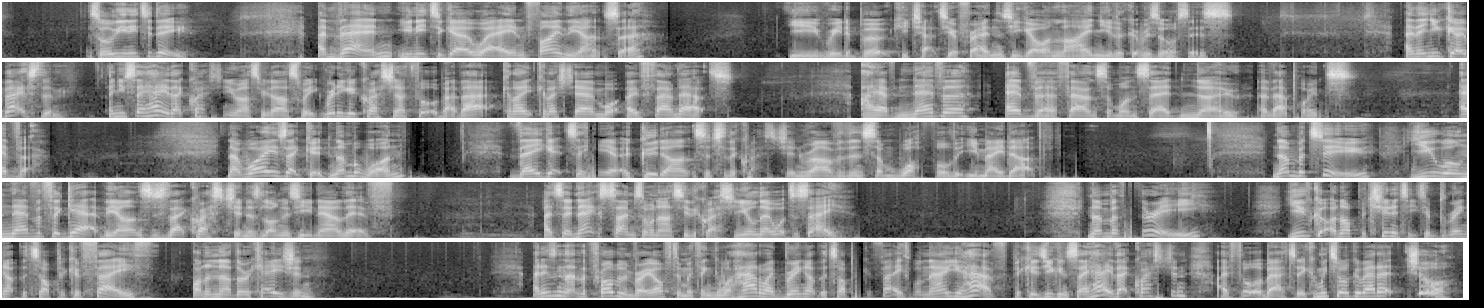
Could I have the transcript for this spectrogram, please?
That's all you need to do. And then you need to go away and find the answer. You read a book, you chat to your friends, you go online, you look at resources. And then you go back to them and you say, Hey, that question you asked me last week, really good question. I thought about that. Can I, can I share what I've found out? I have never, ever found someone said no at that point. Ever. Now, why is that good? Number one, they get to hear a good answer to the question rather than some waffle that you made up. Number two, you will never forget the answer to that question as long as you now live. And so next time someone asks you the question, you'll know what to say. Number three, you've got an opportunity to bring up the topic of faith on another occasion. And isn't that the problem very often? We're thinking, well, how do I bring up the topic of faith? Well, now you have, because you can say, hey, that question, I've thought about it. Can we talk about it? Sure.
